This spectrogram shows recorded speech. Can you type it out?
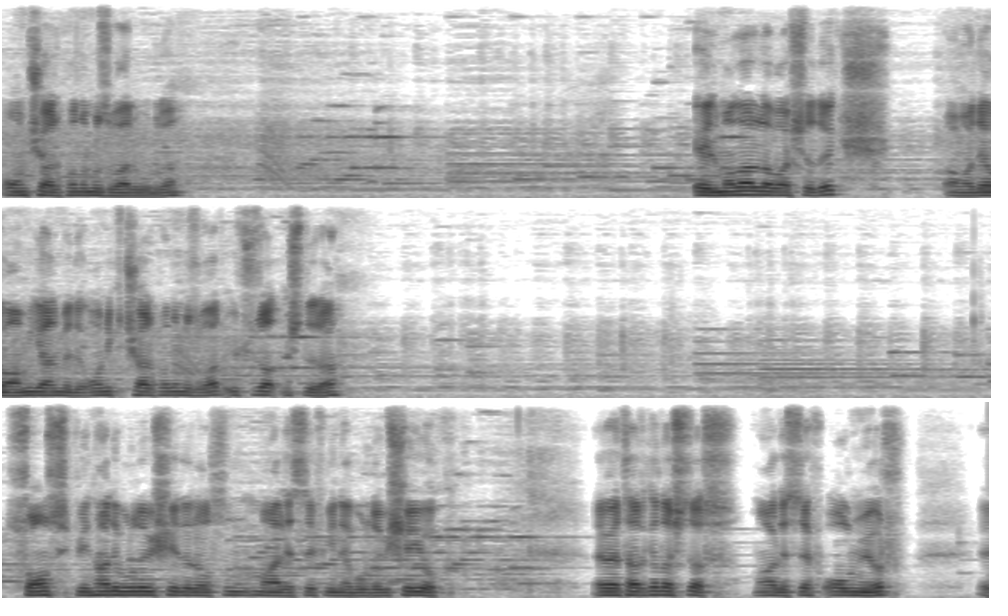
10 çarpanımız var burada. Elmalarla başladık. Ama devamı gelmedi. 12 çarpanımız var. 360 lira. Son spin. Hadi burada bir şeyler olsun. Maalesef yine burada bir şey yok. Evet arkadaşlar. Maalesef olmuyor. Ee,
